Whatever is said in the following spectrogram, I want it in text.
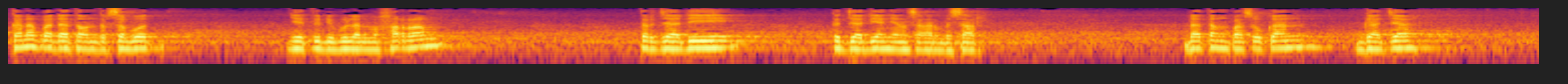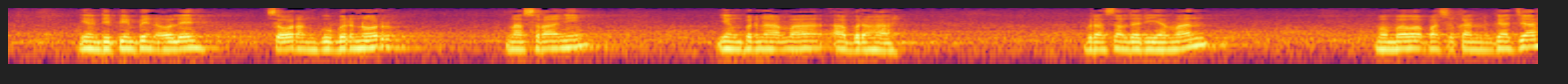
Karena pada tahun tersebut Yaitu di bulan Muharram Terjadi kejadian yang sangat besar. Datang pasukan gajah yang dipimpin oleh seorang gubernur Nasrani yang bernama Abraha. Berasal dari Yaman membawa pasukan gajah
